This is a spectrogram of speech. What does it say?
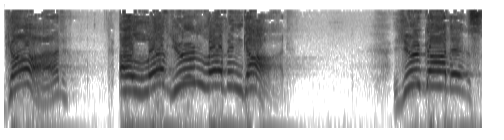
God, a love, you're loving God. Your God that's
